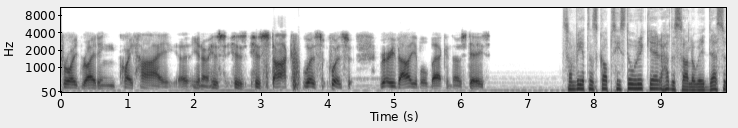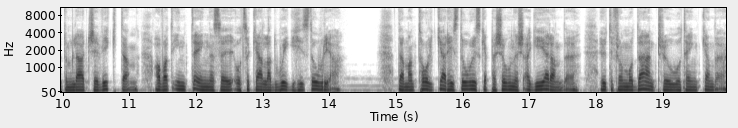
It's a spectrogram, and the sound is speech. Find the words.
Freud writing quite high. Uh, you know, his his his stock was was very valuable back in those days. Som vetenskapshistoriker hade Salloway dessutom lärt sig vikten av att inte ägna sig åt så kallad wig-historia. där man tolkar historiska personers agerande utifrån modern tro och tänkande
